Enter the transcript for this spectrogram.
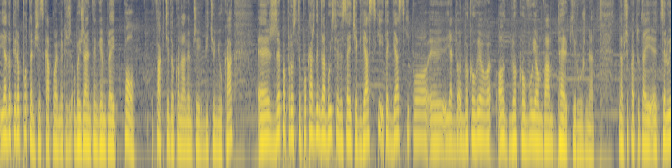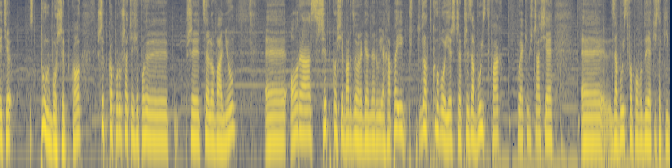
ja dopiero potem się skapłem, jak już obejrzałem ten gameplay po fakcie dokonanym, czyli wbiciu niuka, e, że po prostu po każdym zabójstwie dostajecie gwiazdki i te gwiazdki po, e, jakby odblokowują, odblokowują wam perki różne. Na przykład tutaj e, celujecie turbo szybko, szybko poruszacie się po, e, przy celowaniu, e, oraz szybko się bardzo regeneruje HP i dodatkowo jeszcze przy zabójstwach po jakimś czasie e, zabójstwo powoduje jakiś taki,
